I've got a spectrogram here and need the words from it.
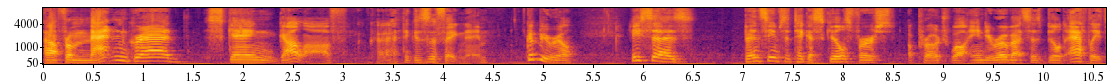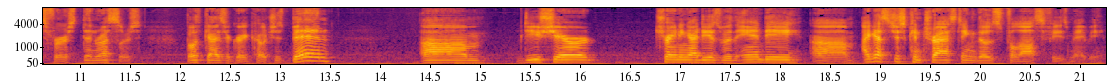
uh, from Matingrad Skangalov, Okay. I think this is a fake name. Could be real. He says Ben seems to take a skills first approach, while Andy Hrovat says build athletes first, then wrestlers. Both guys are great coaches. Ben, um, do you share training ideas with Andy? Um, I guess just contrasting those philosophies, maybe.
